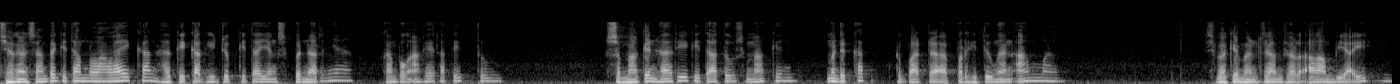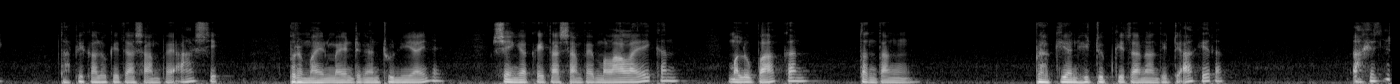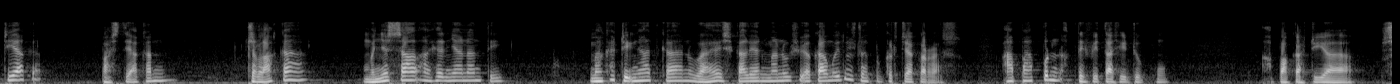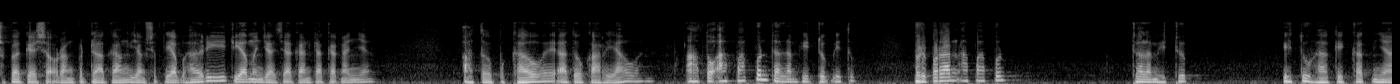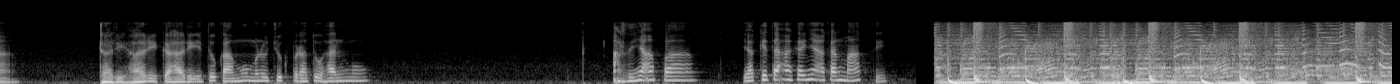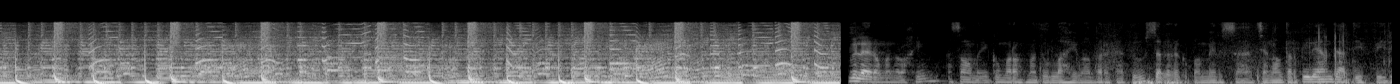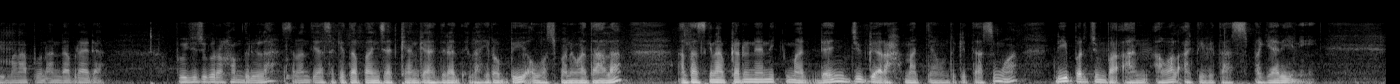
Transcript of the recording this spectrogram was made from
Jangan sampai kita melalaikan hakikat hidup kita yang sebenarnya kampung akhirat itu. Semakin hari kita tuh semakin mendekat kepada perhitungan amal. Sebagaimana dalam surat Al-Anbiya ini. Tapi kalau kita sampai asik bermain-main dengan dunia ini, sehingga kita sampai melalaikan, melupakan tentang bagian hidup kita nanti di akhirat, akhirnya dia akan, pasti akan celaka, menyesal akhirnya nanti. Maka diingatkan, wahai sekalian manusia, kamu itu sudah bekerja keras. Apa pun aktivitas hidupmu, apakah dia sebagai seorang pedagang yang setiap hari dia menjajakan dagangannya, atau pegawai, atau karyawan, atau apa pun dalam hidup itu, berperan apa pun dalam hidup, itu hakikatnya dari hari ke hari itu kamu menuju kepada Tuhanmu. Artinya apa? Ya kita akhirnya akan mati. Bismillahirrahmanirrahim Assalamualaikum warahmatullahi wabarakatuh Saudara pemirsa channel terpilih Anda TV di mana pun Anda berada Puji syukur Alhamdulillah Senantiasa kita panjatkan kehadirat ilahi Rabbi Allah subhanahu wa ta'ala Atas kenap karunia nikmat dan juga rahmatnya untuk kita semua Di perjumpaan awal aktivitas pagi hari ini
